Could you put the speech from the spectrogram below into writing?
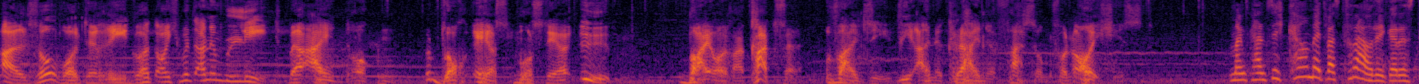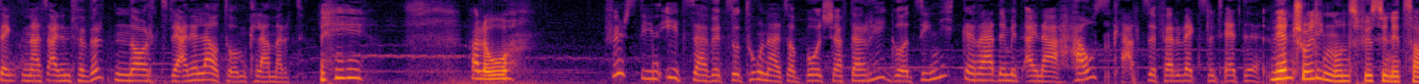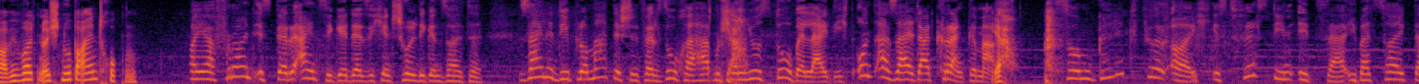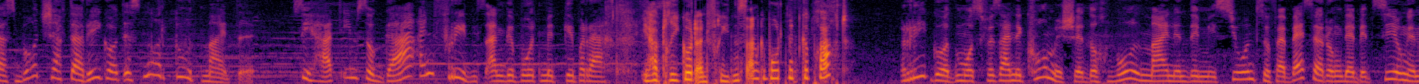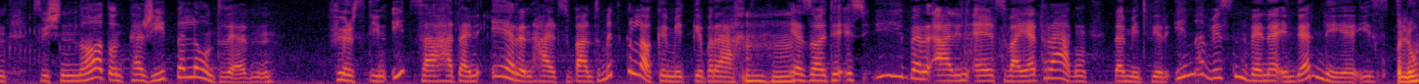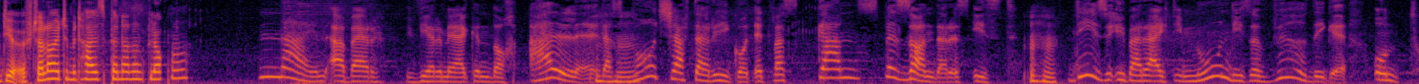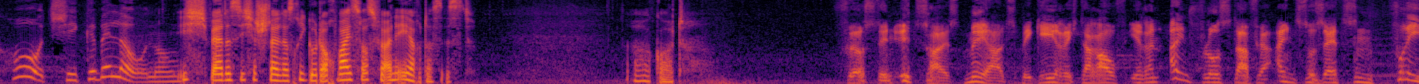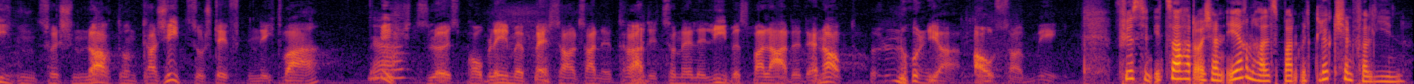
Also wollte Rigott euch mit einem Lied beeindrucken. Doch erst musste er üben. Bei eurer Katze, weil sie wie eine kleine Fassung von euch ist. Man kann sich kaum etwas Traurigeres denken als einen verwirrten Nord, der eine Laute umklammert. Hallo. Fürstin Iza wird so tun, als ob Botschafter Rigurt sie nicht gerade mit einer Hauskatze verwechselt hätte. Wir entschuldigen uns für Sinitza. Wir wollten euch nur beeindrucken. Euer Freund ist der Einzige, der sich entschuldigen sollte. Seine diplomatischen Versuche haben schon Ja. Justo beleidigt und Asalda krank gemacht. Ja. Zum Glück für euch ist Fürstin Itza überzeugt, dass Botschafter Rigord es nur gut meinte. Sie hat ihm sogar ein Friedensangebot mitgebracht. Ihr habt Rigord ein Friedensangebot mitgebracht? Rigord muss für seine komische, doch wohlmeinende Mission zur Verbesserung der Beziehungen zwischen Nord und Khajiit belohnt werden. Fürstin Iza hat ein Ehrenhalsband mit Glocke mitgebracht. Er sollte es überall in Elsweier tragen, damit wir immer wissen, wenn er in der Nähe ist. Belohnt ihr öfter Leute mit Halsbändern und Glocken? Nein, aber Wir merken doch alle, mhm. dass Botschafter Rigot etwas ganz Besonderes ist. Mhm. Diese überreicht ihm nun diese würdige und totschicke Belohnung. Ich werde sicherstellen, dass Rigot auch weiß, was für eine Ehre das ist. Oh Gott. Fürstin Itza ist mehr als begierig darauf, ihren Einfluss dafür einzusetzen, Frieden zwischen Nord und Kajit zu stiften, nicht wahr? Ja. Nichts löst Probleme besser als eine traditionelle Liebesballade der Nord. Nun ja, außer mir. Fürstin Itza hat euch ein Ehrenhalsband mit Glöckchen verliehen.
